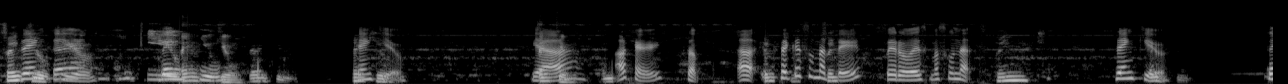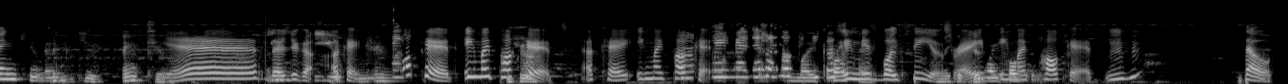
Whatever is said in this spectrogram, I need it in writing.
Thank Thank you. you. Thank Thank you. you. Thank you. Thank you. Yeah. Okay. So, uh, Thank sé you. que es una Thank- T, pero es más una Thank thank you. Thank you. Thank you. Thank you. Yes, there you go. Okay. Pocket. In my pocket. Okay. In my pocket. My In mis pocket. bolsillos, My right? In my pocket. Mhm. So,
